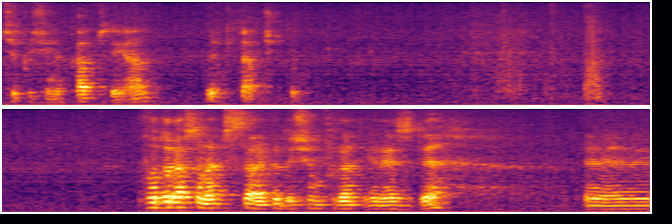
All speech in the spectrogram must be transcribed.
çıkışını kapsayan bir kitap çıktı. Fotoğraf sanatçısı arkadaşım Fırat Erez de Ee,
